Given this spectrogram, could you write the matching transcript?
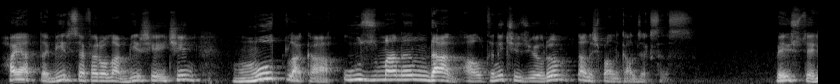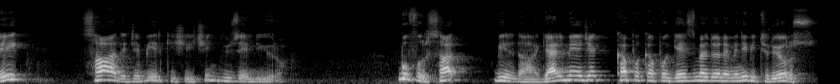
hayatta bir sefer olan bir şey için mutlaka uzmanından altını çiziyorum danışmanlık alacaksınız. Ve üstelik sadece bir kişi için 150 euro. Bu fırsat bir daha gelmeyecek. Kapı kapı gezme dönemini bitiriyoruz.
